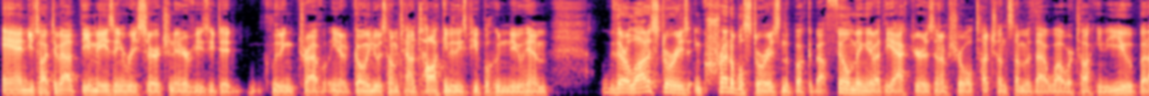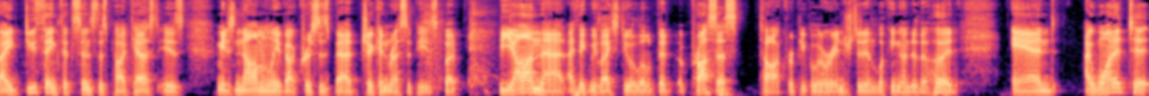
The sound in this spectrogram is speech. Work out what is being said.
and you talked about the amazing research and interviews you did, including travel, you know, going to his hometown, talking to these people who knew him. There are a lot of stories, incredible stories in the book about filming and about the actors, and I'm sure we'll touch on some of that while we're talking to you. But I do think that since this podcast is, I mean, it's nominally about Chris's bad chicken recipes, but beyond that, I think we'd like to do a little bit of process talk for people who are interested in looking under the hood. And I wanted to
